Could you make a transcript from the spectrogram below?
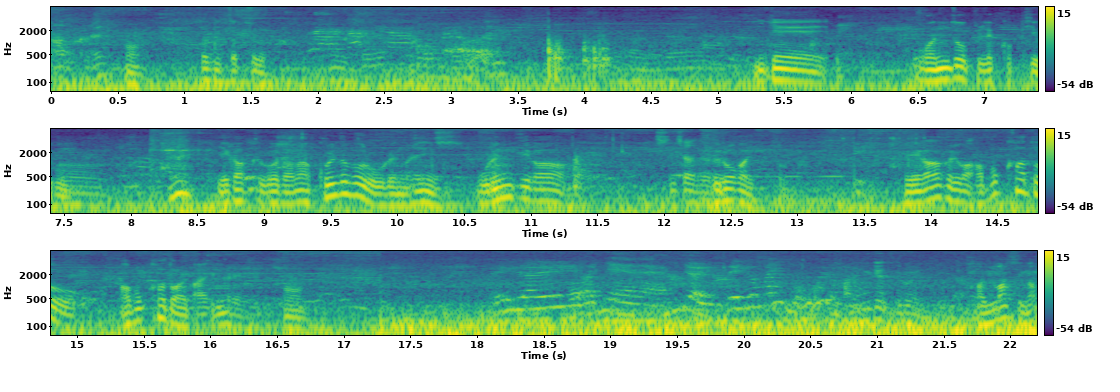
아, 그래? 저기 저쪽 이게 원조 블랙커피고 얘가 그거잖아 콜드브루 오렌지 오렌지가 진짜 들어가 있어. 얘가 그리고 아보카도 아보카도 아이스크림. 아이스크림. 어. 단게 들어있네. 단맛이 나?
